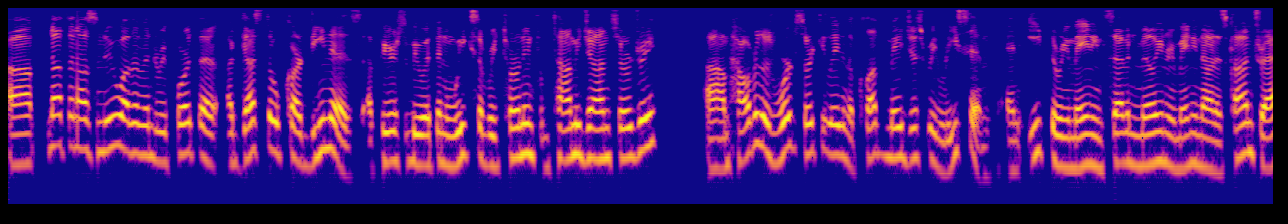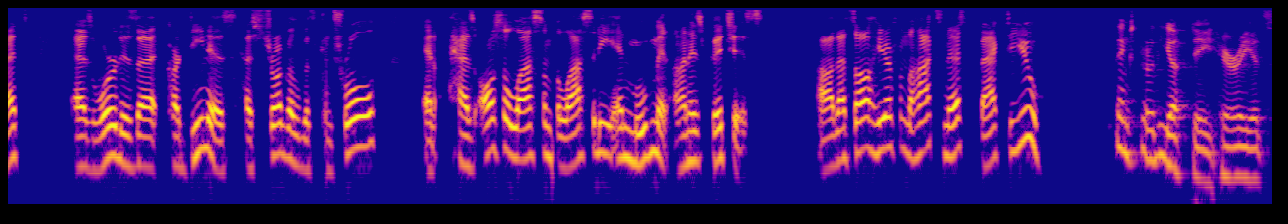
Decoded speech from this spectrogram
Uh, nothing else new other than to report that Augusto Cardenas appears to be within weeks of returning from Tommy John surgery. Um, however, there's word circulating the club may just release him and eat the remaining seven million remaining on his contract. As word is that Cardenas has struggled with control and has also lost some velocity and movement on his pitches. Uh, that's all here from the Hawks Nest. Back to you. Thanks for the update, Harry. It's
